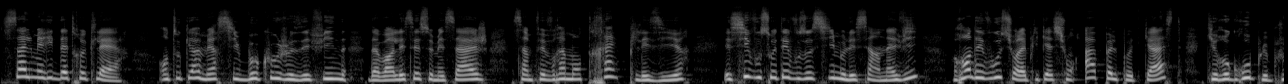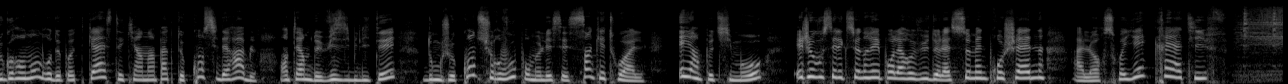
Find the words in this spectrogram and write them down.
ça le mérite d'être clair. En tout cas, merci beaucoup Joséphine d'avoir laissé ce message. Ça me fait vraiment très plaisir. Et si vous souhaitez vous aussi me laisser un avis, rendez-vous sur l'application Apple Podcast qui regroupe le plus grand nombre de podcasts et qui a un impact considérable en termes de visibilité. Donc je compte sur vous pour me laisser 5 étoiles et un petit mot et je vous sélectionnerai pour la revue de la semaine prochaine. Alors soyez créatifs.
